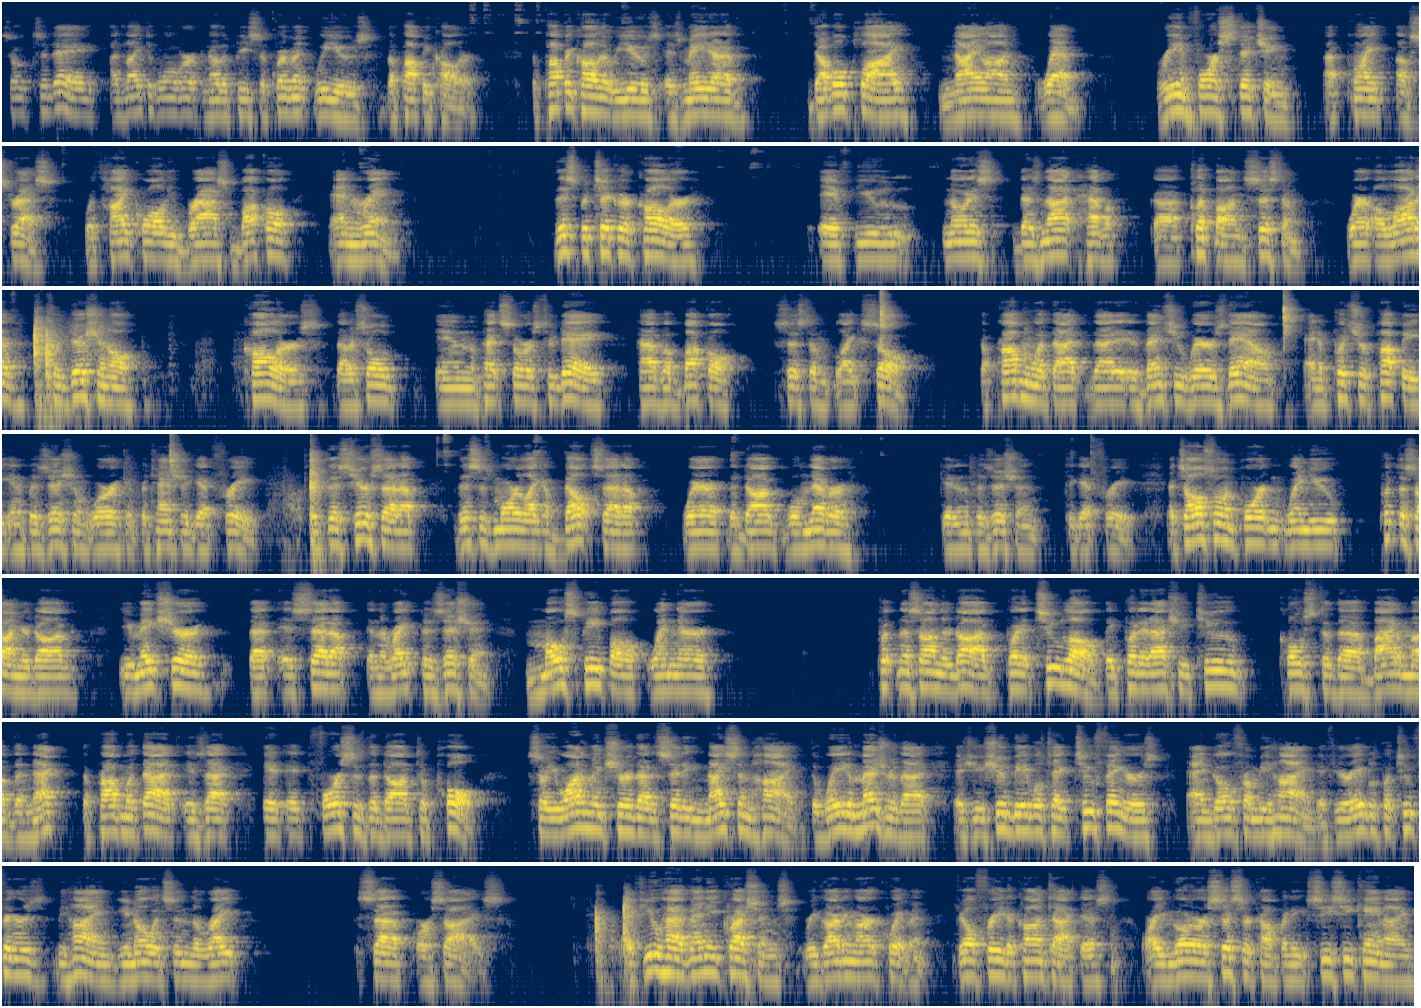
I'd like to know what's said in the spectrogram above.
So today, I'd like to go over another piece of equipment we use, the puppy collar. The puppy collar we use is made out of double ply nylon web, reinforced stitching at point of stress with high quality brass buckle and ring. This particular collar, if you notice, does not have a, a clip-on system where a lot of traditional collars that are sold in the pet stores today have a buckle system like so. The problem with that, that it eventually wears down and it puts your puppy in a position where it could potentially get free. With this here setup, this is more like a belt setup where the dog will never get in the position to get free. It's also important when you put this on your dog, you make sure that is set up in the right position. Most people, when they're putting this on their dog, put it too low. They put it actually too close to the bottom of the neck. The problem with that is that it, it forces the dog to pull. So you want to make sure that it's sitting nice and high. The way to measure that is you should be able to take two fingers and go from behind. If you're able to put two fingers behind, you know it's in the right setup, or size. If you have any questions regarding our equipment, feel free to contact us or you can go to our sister company, cccanine.ca.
